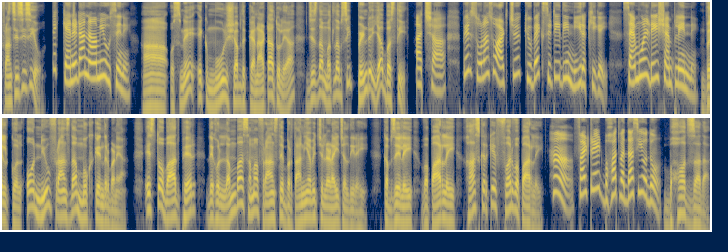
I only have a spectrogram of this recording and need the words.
ਫ੍ਰਾਂਸੀਸੀ ਸੀ ਉਹ? ਤੇ ਕੈਨੇਡਾ ਨਾਮ ਹੀ ਉਸੇ ਨੇ। ਹਾਂ ਉਸਨੇ ਇੱਕ ਮੂਲ ਸ਼ਬਦ ਕੈਨਾਟਾ ਤੋਂ ਲਿਆ ਜਿਸ ਦਾ ਮਤਲਬ ਸੀ ਪਿੰਡ ਜਾਂ ਬਸਤੀ। ਅੱਛਾ ਫਿਰ 1608 ਚ ਕਿਊਬੈਕ ਸਿਟੀ ਦੀ ਨੀਂਹ ਰੱਖੀ ਗਈ ਸੈਮੂਅਲ ਡੇ ਸ਼ੈਂਪਲੇਨ ਨੇ। ਬਿਲਕੁਲ ਉਹ ਨਿਊ ਫਰਾਂਸ ਦਾ ਮੁੱਖ ਕੇਂਦਰ ਬਣਿਆ। ਇਸ ਤੋਂ ਬਾਅਦ ਫਿਰ ਦੇਖੋ ਲੰਬਾ ਸਮਾਂ ਫਰਾਂਸ ਤੇ ਬਰਤਾਨੀਆ ਵਿੱਚ ਲੜਾਈ ਚੱਲਦੀ ਰਹੀ ਕਬਜ਼ੇ ਲਈ ਵਪਾਰ ਲਈ ਖਾਸ ਕਰਕੇ ਫਰ ਵਪਾਰ ਲਈ। ਹਾਂ ਫਰ ਟ੍ਰੇਡ ਬਹੁਤ ਵੱਡਾ ਸੀ ਉਦੋਂ। ਬਹੁਤ ਜ਼ਿਆਦਾ।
